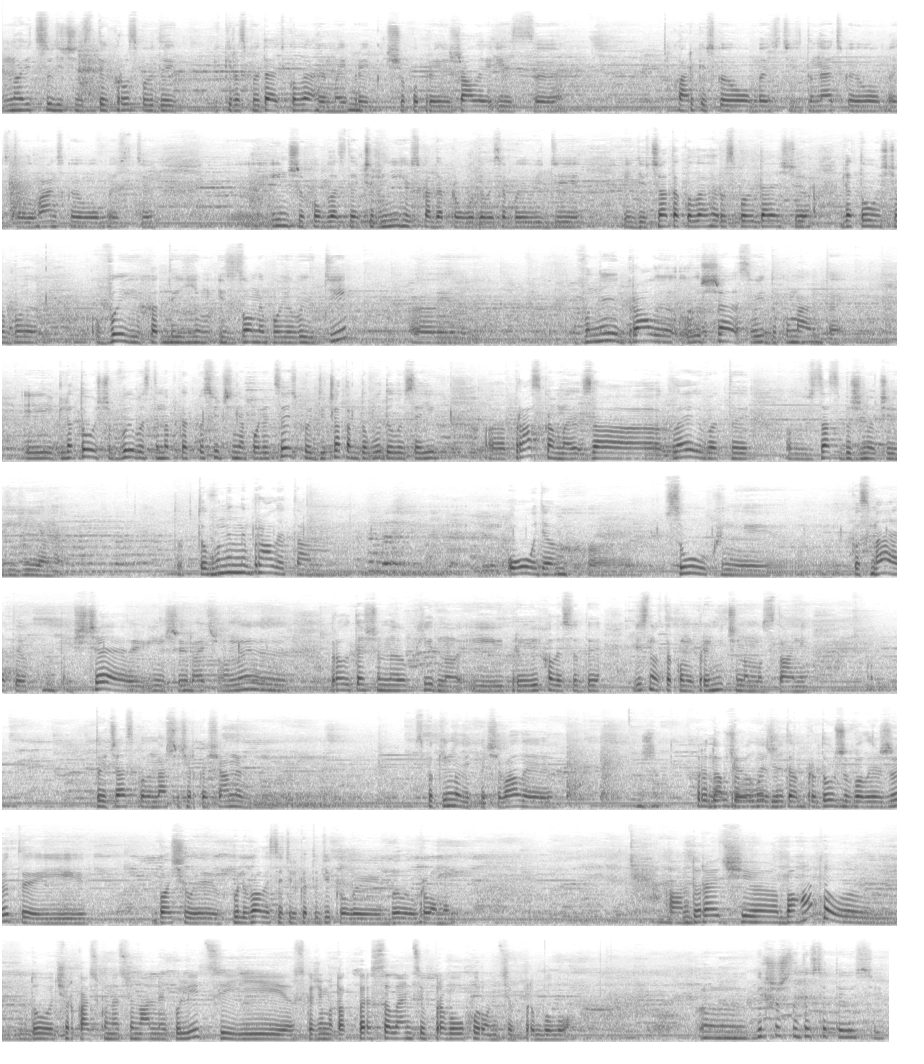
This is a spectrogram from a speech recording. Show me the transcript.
навіть судячи з тих розповідей, які розповідають колеги мої, що поприїжджали із е, Харківської області, з Донецької області, Луганської області, е, інших областей, Чернігівська, де проводилися бойові дії. І дівчата, колеги розповідають, що для того, щоб виїхати їм із зони бойових дій, е, вони брали лише свої документи. І для того, щоб вивести, наприклад, посвідчення поліцейського, дівчатам доводилося їх е, прасками заклеювати в засоби жіночої гігієни. Тобто вони не брали там одяг, е, сукні, косметику, там ще інші речі. Вони брали те, що необхідно, і приїхали сюди дійсно в такому пригніченому стані. В той час, коли наші черкащани спокійно відпочивали, Продовжували жити. та продовжували жити і бачили, хвилювалися тільки тоді, коли били громом. А, До речі, багато до Черкаської національної поліції, скажімо так, переселенців правоохоронців прибуло. Е, Більше 60 осіб.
